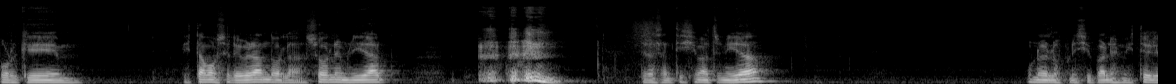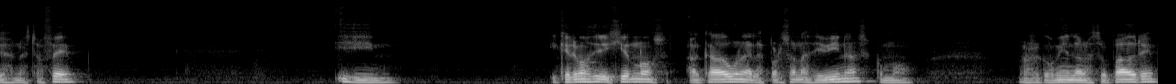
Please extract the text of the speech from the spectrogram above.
porque estamos celebrando la solemnidad de la Santísima Trinidad, uno de los principales misterios de nuestra fe, y, y queremos dirigirnos a cada una de las personas divinas, como nos recomienda nuestro Padre,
